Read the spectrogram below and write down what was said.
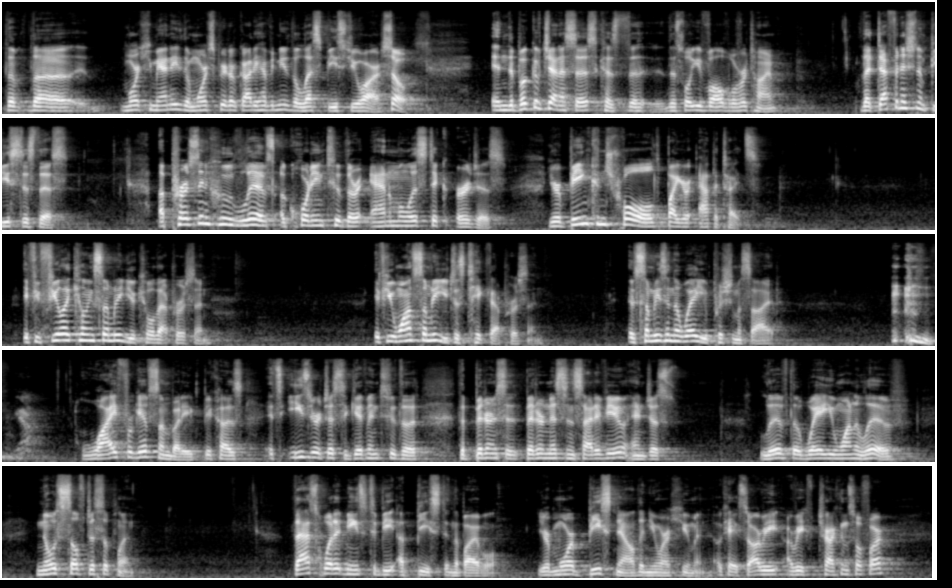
the, the more humanity, the more Spirit of God you have in you, the less beast you are. So, in the book of Genesis, because this will evolve over time, the definition of beast is this a person who lives according to their animalistic urges. You're being controlled by your appetites. If you feel like killing somebody, you kill that person. If you want somebody, you just take that person. If somebody's in the way, you push them aside. yeah. Why forgive somebody? Because it's easier just to give into the, the bitterness, bitterness inside of you and just live the way you want to live no self discipline. That's what it means to be a beast in the Bible. You're more beast now than you are human. Okay, so are we, are we tracking so far?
